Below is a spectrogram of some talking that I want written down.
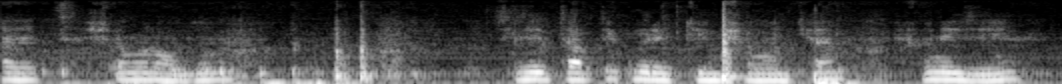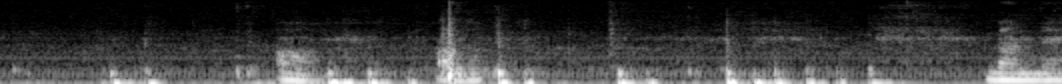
Evet, şaman oldum. Size bir taktik öğreteceğim şamanken. Şunu izleyin. Aa, pardon. Ben de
